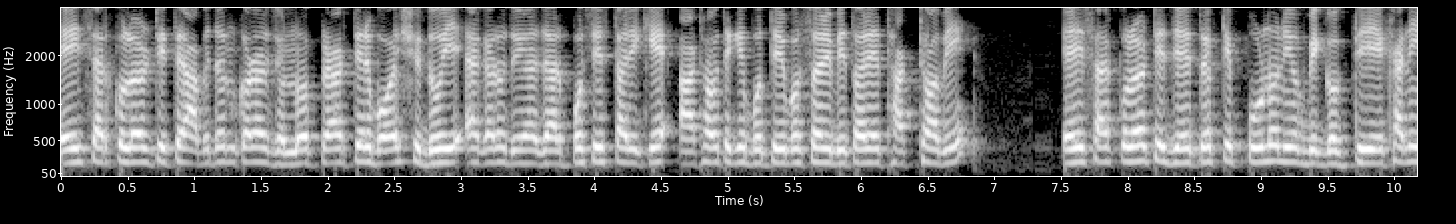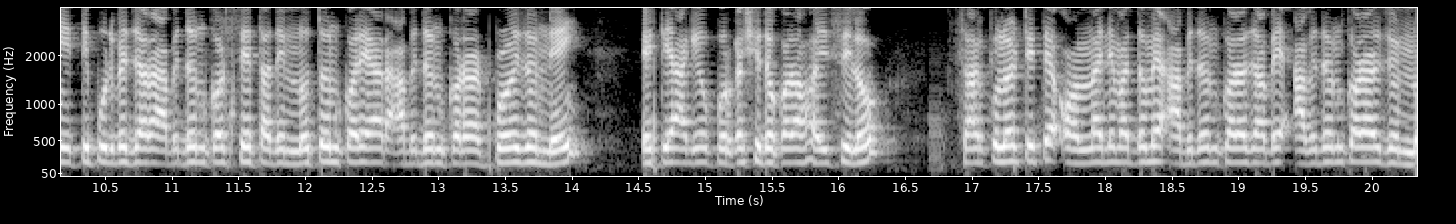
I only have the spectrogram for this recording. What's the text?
এই সার্কুলারটিতে আবেদন করার জন্য প্রার্থীর বয়স দুই এগারো দুই হাজার পঁচিশ তারিখে আঠারো থেকে বত্রিশ বছরের ভিতরে থাকতে হবে। এই সার্কুলারটি যেহেতু একটি পূর্ণ নিয়োগ বিজ্ঞপ্তি, এখানে ইতিপূর্বে যারা আবেদন করছে তাদের নতুন করে আর আবেদন করার প্রয়োজন নেই। এটি আগেও প্রকাশিত করা হয়েছিল। সার্কুলারটিতে অনলাইনের মাধ্যমে আবেদন করা যাবে। আবেদন করার জন্য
